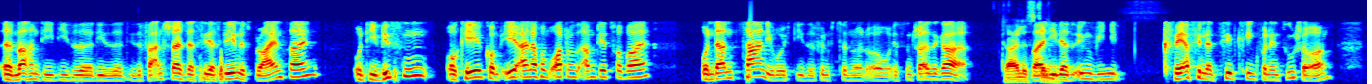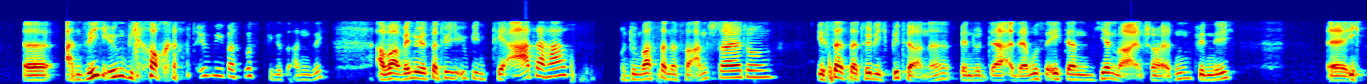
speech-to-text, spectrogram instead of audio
äh, machen die diese, diese, diese Veranstaltung, dass sie das Leben des Brian zeigen und die wissen, okay, kommt eh einer vom Ordnungsamt jetzt vorbei und dann zahlen die ruhig diese 1500 Euro, ist ihnen scheißegal Geiles weil Ding. die das irgendwie querfinanziert kriegen von den Zuschauern. Äh, an sich irgendwie auch hat irgendwie was Lustiges an sich. Aber wenn du jetzt natürlich irgendwie ein Theater hast und du machst dann eine Veranstaltung, ist das natürlich bitter, ne? Wenn du da, da musst du echt dein Hirn mal einschalten, finde ich. Äh, ich,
